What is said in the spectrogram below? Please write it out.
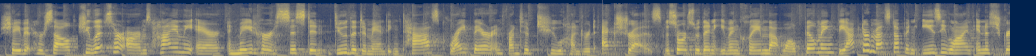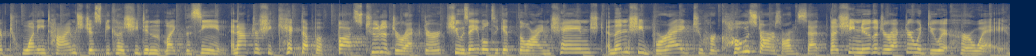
shave it herself, she lifts her arms high in the air and made her assistant do the demanding task right there in front of 200 extras. The source would then even claim that while filming, the actor messed up an easy line in a script 20 times just because she didn't like the scene. And after she kicked up a fuss to the director, she was able to get the line changed, and then she bragged to her co-stars on set that she knew the director would do it her way.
